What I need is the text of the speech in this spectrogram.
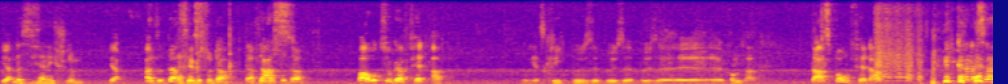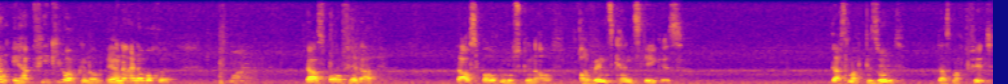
Ja. Und das ist ja nicht schlimm. Ja, also das Dafür ist- bist du da. Dafür das bist du da. baut sogar Fett ab. Oh, jetzt kriege ich böse, böse, böse äh, Kommentare. Das baut Fett ab. Ich kann das sagen, ihr habt 4 Kilo abgenommen Ja. in einer Woche. Das baut Fett ab. Das baut Muskeln auf. Auch wenn es kein Steak ist. Das macht gesund, das macht fit.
